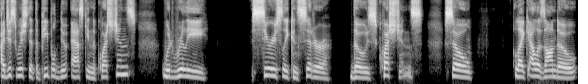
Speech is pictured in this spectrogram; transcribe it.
I just wish that the people do, asking the questions would really seriously consider those questions. So, like Elizondo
